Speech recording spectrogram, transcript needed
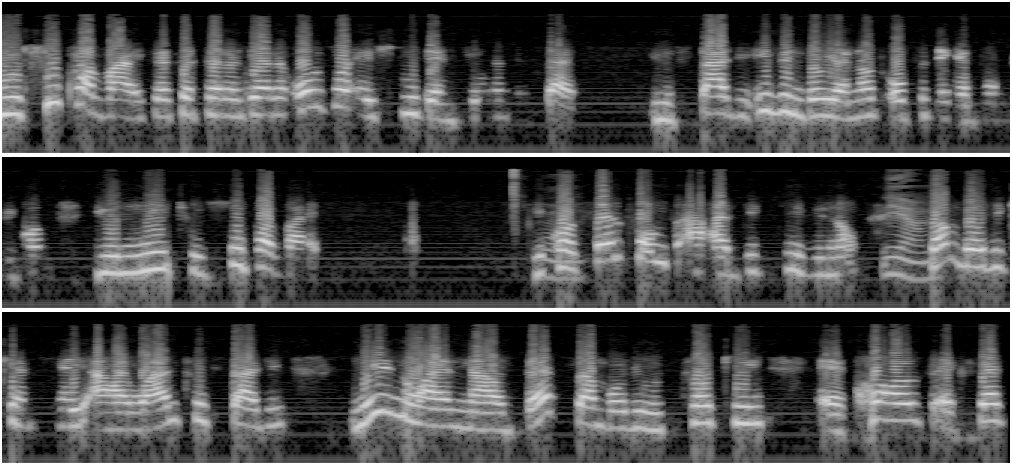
You supervise as a parent. Also a student during this time. You study even though you are not opening a book because you need to supervise. Because cell phones are addictive, you know. Yeah. Somebody can say, I want to study. Meanwhile, now that somebody who's talking, uh, calls, etc.,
